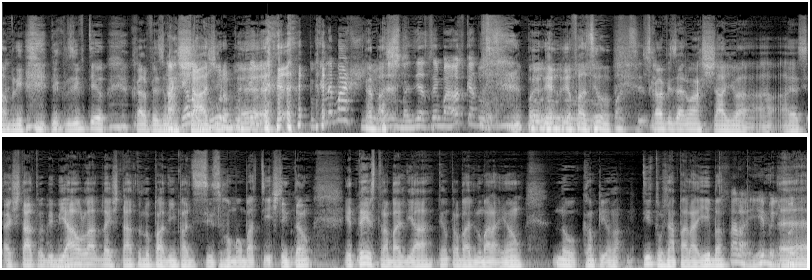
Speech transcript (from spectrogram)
Abri- Inclusive tem- o cara fez uma Naquela charge. altura, porque, É. ele, porque ele é baixinho, É né? Mas ia ser maior do que a do. Eu ia, ia fazer um. Os caras fizeram uma charge, a, a, a, estátua de Diá ao lado da estátua do Padim Padicício, Romão Batista. Então, e tem esse trabalho de ar, tem um trabalho no Maranhão, no campeonato, títulos na Paraíba. Paraíba, ele É,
